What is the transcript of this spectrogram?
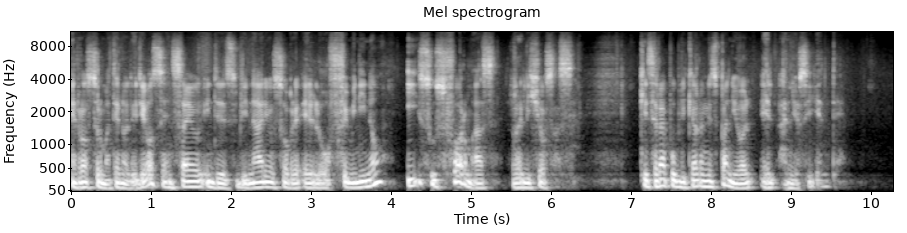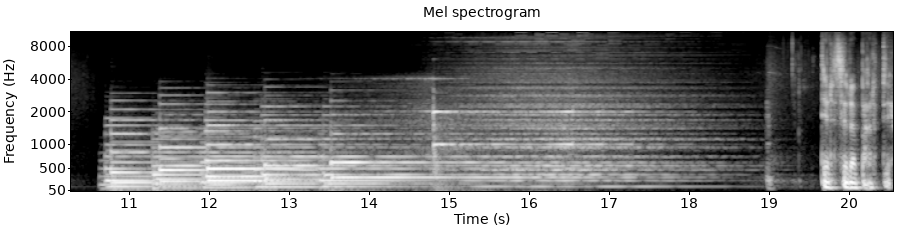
El Rostro Materno de Dios, ensayo interdisciplinario sobre el femenino y sus formas religiosas, que será publicado en español el año siguiente. tercera parte,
